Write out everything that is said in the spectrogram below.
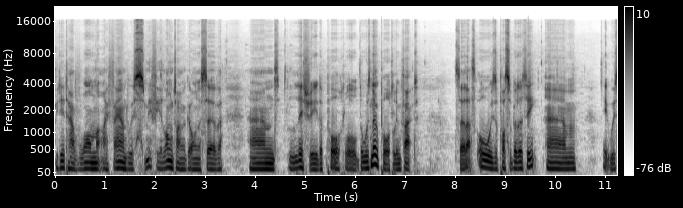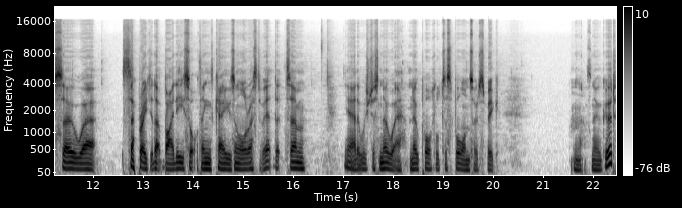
we did have one that I found with Smithy a long time ago on a server and literally the portal there was no portal in fact. So that's always a possibility. Um, it was so uh, separated up by these sort of things, caves and all the rest of it, that um, yeah, there was just nowhere, no portal to spawn, so to speak. And that's no good.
